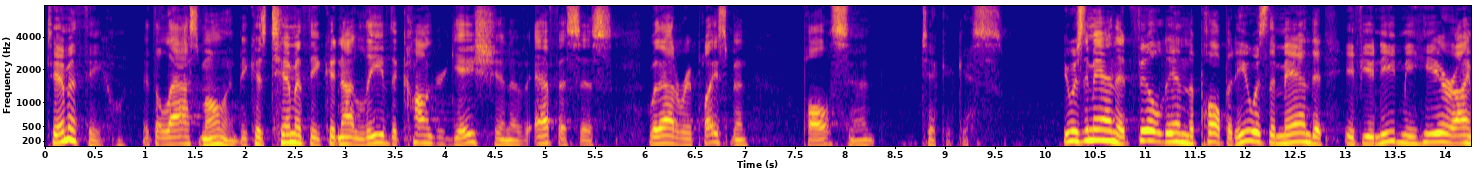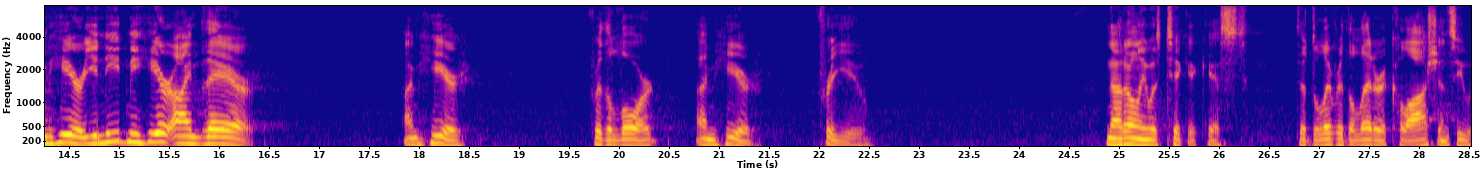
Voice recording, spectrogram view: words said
Timothy at the last moment because Timothy could not leave the congregation of Ephesus without a replacement. Paul sent Tychicus. He was the man that filled in the pulpit. He was the man that, if you need me here, I'm here. You need me here, I'm there. I'm here for the Lord. I'm here for you. Not only was Tychicus to deliver the letter of Colossians, he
